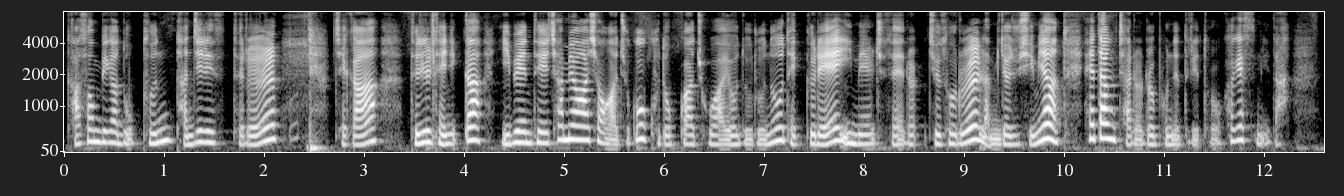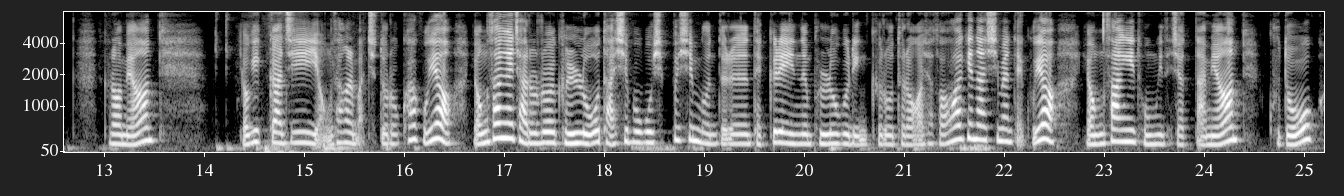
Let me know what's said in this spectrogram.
가성비가 높은 단지 리스트를 제가 드릴 테니까 이벤트에 참여하셔가지고 구독과 좋아요 누른 후 댓글에 이메일 주소를, 주소를 남겨주시면 해당 자료를 보내드리도록 하겠습니다. 그러면 여기까지 영상을 마치도록 하고요. 영상의 자료를 글로 다시 보고 싶으신 분들은 댓글에 있는 블로그 링크로 들어가셔서 확인하시면 되고요. 영상이 도움이 되셨다면 구독,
